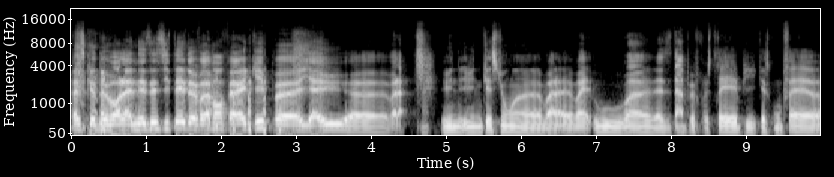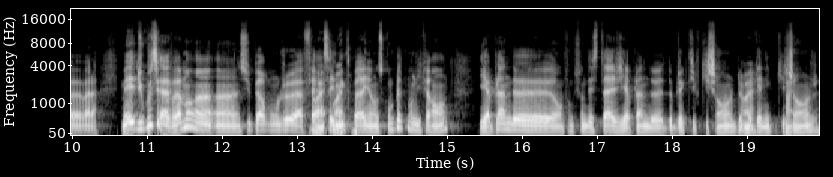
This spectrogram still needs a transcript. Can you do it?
Parce que devant la nécessité de vraiment faire équipe, euh, il y a eu, euh, voilà, une, une question, euh, voilà, ouais, où elles étaient un peu frustrées, et puis qu'est-ce qu'on fait, euh, voilà. Mais du coup, c'est vraiment un, un super bon jeu à faire. Ouais, c'est une expérience complètement différente. Il y a plein de, en fonction des stages, il y a plein d'objectifs qui changent, de Ouais. mécaniques qui Ouais. changent.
